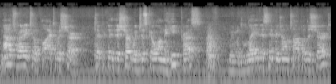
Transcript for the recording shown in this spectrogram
Now it's ready to apply to a shirt. Typically this shirt would just go on the heat press. We would lay this image on top of the shirt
